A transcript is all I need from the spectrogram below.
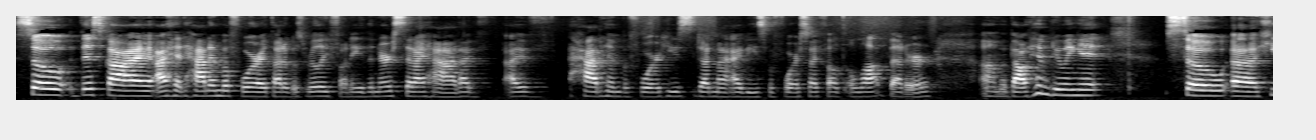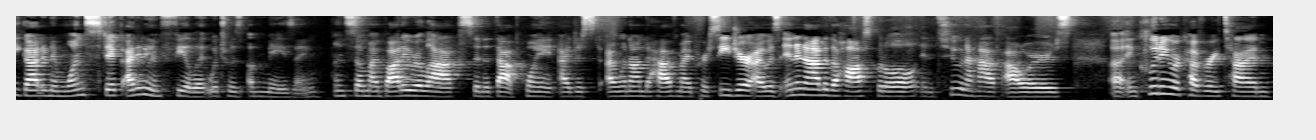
So this guy, I had had him before. I thought it was really funny. The nurse that I had, I've I've had him before. He's done my IVs before, so I felt a lot better um, about him doing it. So uh, he got it in one stick. I didn't even feel it, which was amazing. And so my body relaxed. And at that point, I just I went on to have my procedure. I was in and out of the hospital in two and a half hours, uh, including recovery time.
